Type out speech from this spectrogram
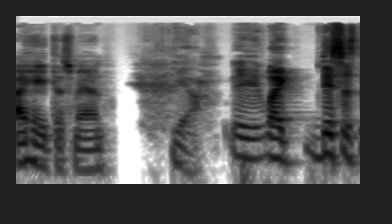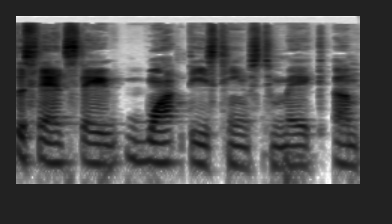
I hate this man. Yeah, eh, like this is the stance they want these teams to make. Um,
